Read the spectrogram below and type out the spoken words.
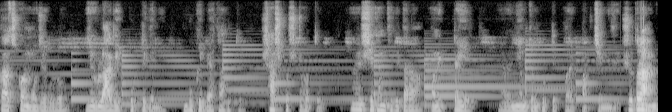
কাজকর্ম যেগুলো যেগুলো আগে করতে গেলে বুকে ব্যথা হতো, শ্বাসকষ্ট হতো সেখান থেকে তারা অনেকটাই নিয়ন্ত্রণ করতে পার- পারছে নিজে সুতরাং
